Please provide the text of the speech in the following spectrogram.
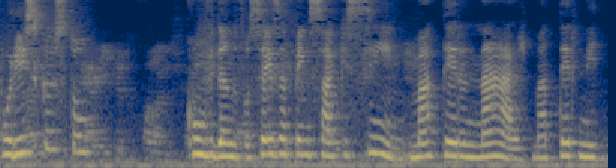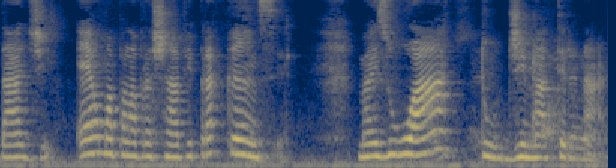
Por isso que eu estou convidando vocês a pensar que sim, maternar, maternidade é uma palavra-chave para câncer mas o ato de maternar,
